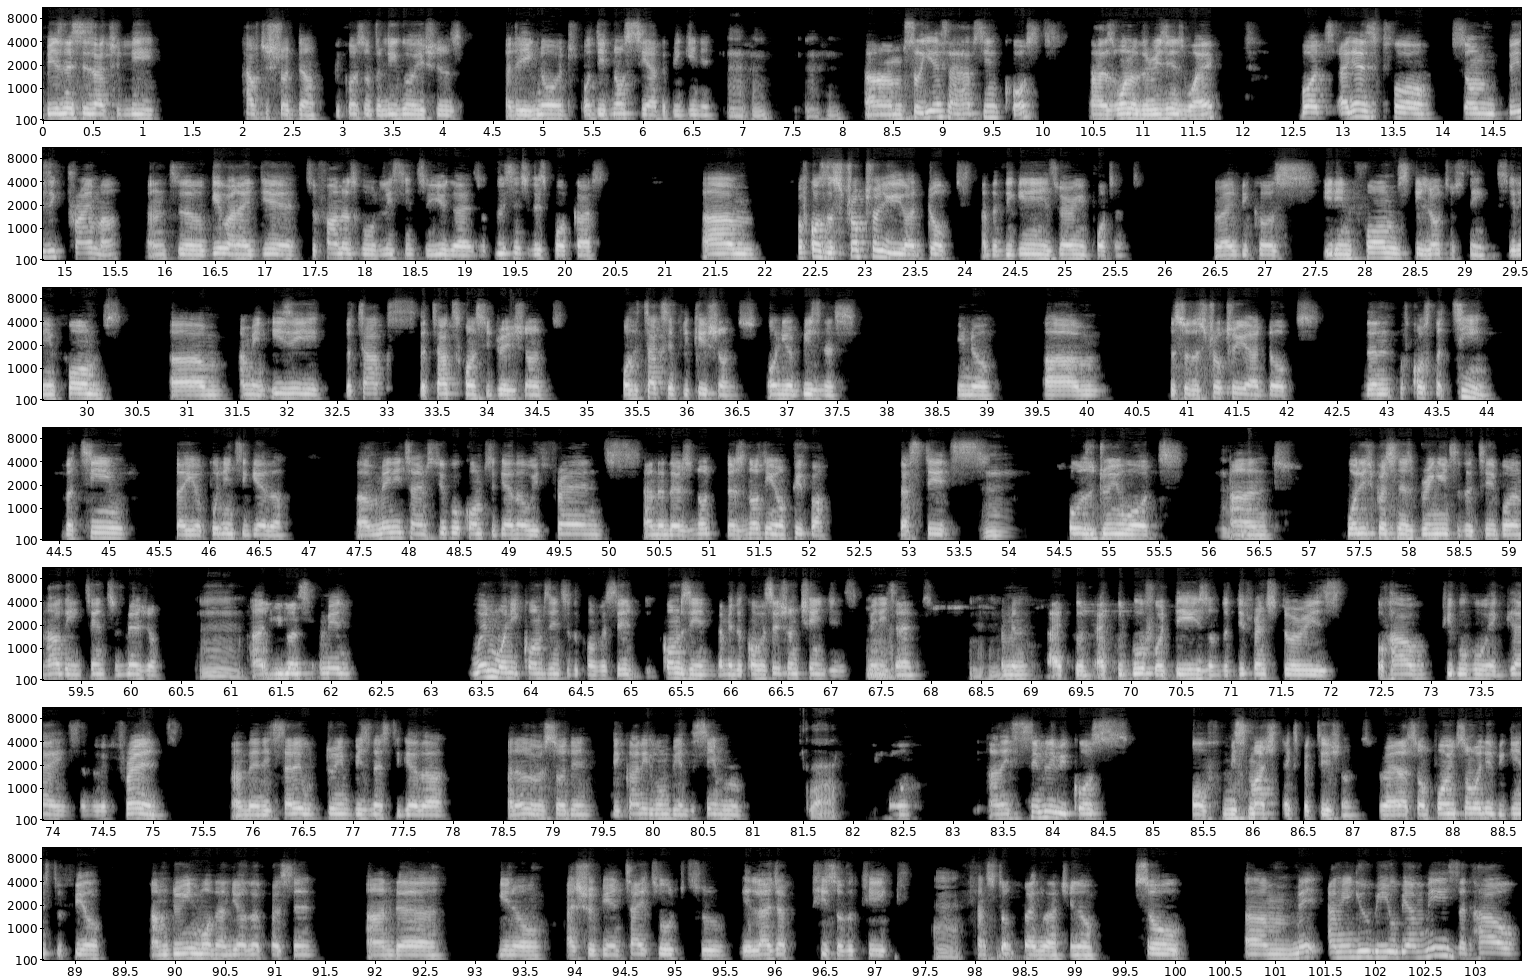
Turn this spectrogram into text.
businesses actually have to shut down because of the legal issues that they ignored or did not see at the beginning. Mm-hmm. Mm-hmm. Um, so yes, I have seen costs as one of the reasons why. But I guess for some basic primer and to give an idea to founders who listen to you guys, listen to this podcast, um, of course, the structure you adopt at the beginning is very important, right? Because it informs a lot of things. It informs, um, I mean, easy the tax, the tax considerations, or the tax implications on your business. You know, um, so the structure you adopt, then of course the team, the team that you're putting together. Uh, many times people come together with friends, and then there's no there's nothing on paper that states mm. who's doing what mm-hmm. and what each person is bringing to the table and how they intend to measure. Mm. And because I mean, when money comes into the conversation comes in, I mean the conversation changes many mm. times. Mm-hmm. I mean, I could I could go for days on the different stories of how people who were guys and were friends, and then they started doing business together, and all of a sudden they can't even be in the same room. Wow. You know? And it's simply because of mismatched expectations, right? At some point, somebody begins to feel I'm doing more than the other person, and uh, you know I should be entitled to a larger piece of the cake mm. and stuff like that. You know, so um, I mean, you'll be you'll be amazed at how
